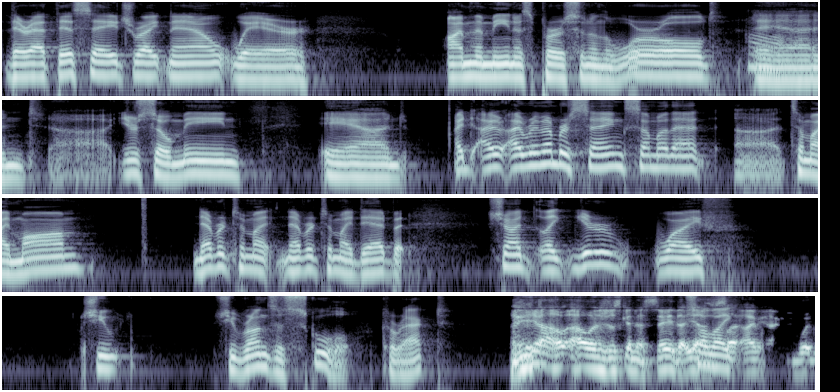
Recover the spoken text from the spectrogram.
they're at this age right now where I'm the meanest person in the world, and uh, you're so mean. And I, I, I remember saying some of that uh, to my mom, never to my never to my dad, but Sean, like your wife, she she runs a school, correct? yeah, I, I was just gonna say that. So, Yeah, like- like, I, I, what,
